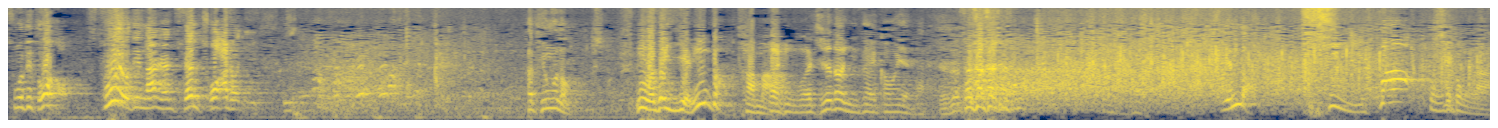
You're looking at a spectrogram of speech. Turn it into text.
说的多好，所有的男人全抓着你，你 他听不懂。我在引导他嘛。我知道你在勾引他，行行行行行，引导、启发懂不懂啊？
